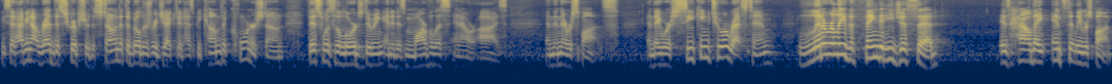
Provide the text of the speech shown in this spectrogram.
He said, Have you not read this scripture? The stone that the builders rejected has become the cornerstone. This was the Lord's doing, and it is marvelous in our eyes. And then their response. And they were seeking to arrest him. Literally, the thing that he just said is how they instantly respond.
